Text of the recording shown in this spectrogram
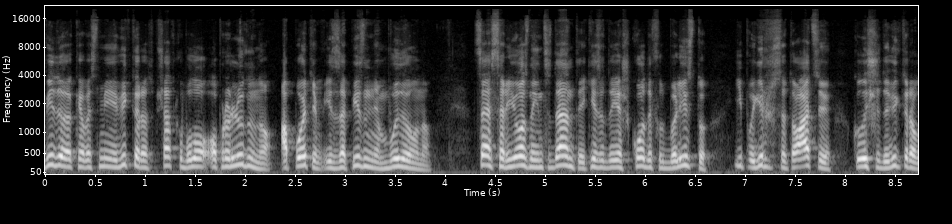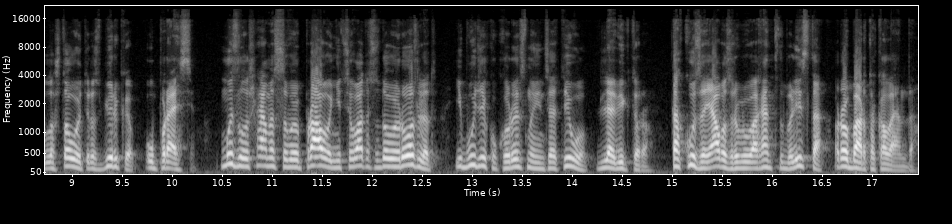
Відео, яке висміює Віктора, спочатку було оприлюднено, а потім із запізненням видалено. Це серйозний інцидент, який задає шкоди футболісту і погіршує ситуацію, коли щодо Віктора влаштовують розбірки у пресі. Ми залишаємо собі право ініціювати судовий розгляд і будь-яку корисну ініціативу для Віктора. Таку заяву зробив агент футболіста Роберто Календа.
